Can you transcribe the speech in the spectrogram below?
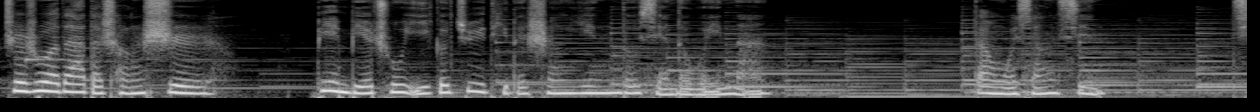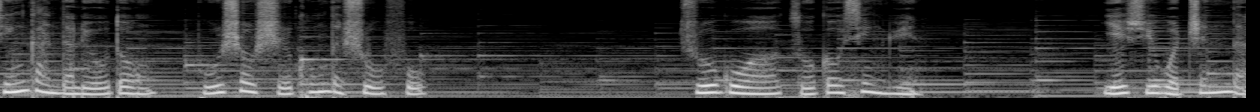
这偌大的城市，辨别出一个具体的声音都显得为难。但我相信，情感的流动不受时空的束缚。如果足够幸运，也许我真的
